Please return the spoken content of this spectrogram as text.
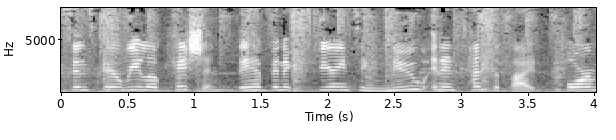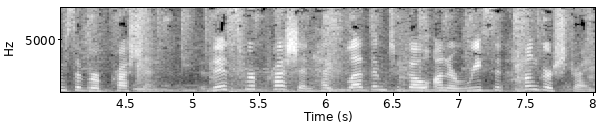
Since their relocation, they have been experiencing new and intensified forms of repression. This repression has led them to go on a recent hunger strike,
